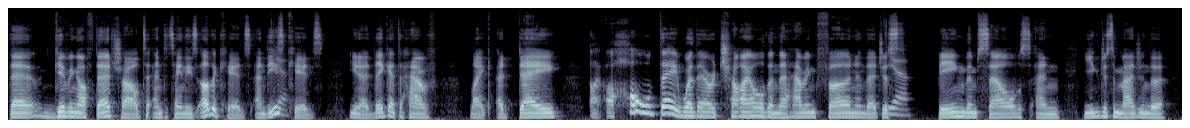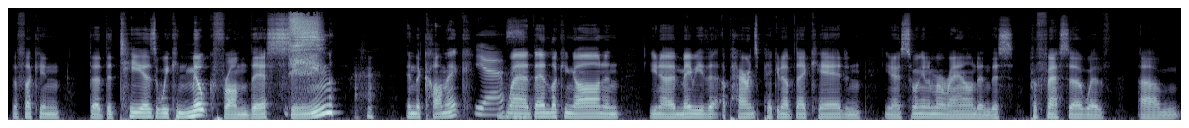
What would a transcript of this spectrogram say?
they're giving off their child to entertain these other kids, and these Yeah. kids, you know, they get to have like a day, a a whole day where they're a child and they're having fun and they're just Yeah. being themselves, and you can just imagine the the fucking the the tears we can milk from this scene in the comic Yes. where they're looking on and you know maybe the, a parent's picking up their kid and you know swinging them around and this professor with um,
